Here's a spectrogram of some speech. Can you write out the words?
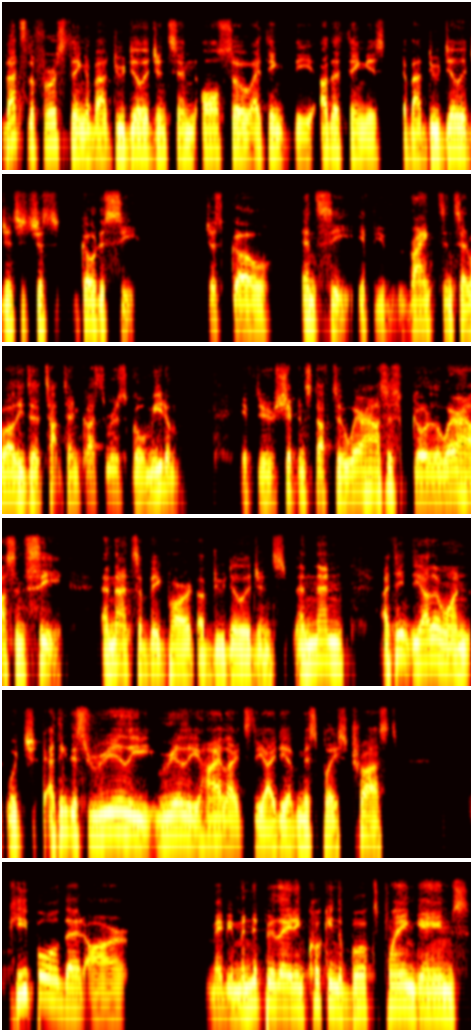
that's the first thing about due diligence. And also, I think the other thing is about due diligence is just go to see. Just go and see. If you've ranked and said, well, these are the top 10 customers, go meet them. If you're shipping stuff to warehouses, go to the warehouse and see. And that's a big part of due diligence. And then I think the other one, which I think this really, really highlights the idea of misplaced trust, people that are maybe manipulating, cooking the books, playing games,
